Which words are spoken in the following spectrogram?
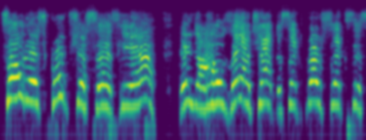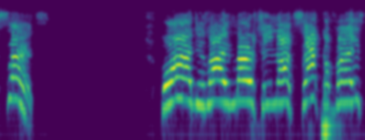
So the scripture says here in the Hosea chapter 6, verse 6, it says, For I desire mercy, not sacrifice,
